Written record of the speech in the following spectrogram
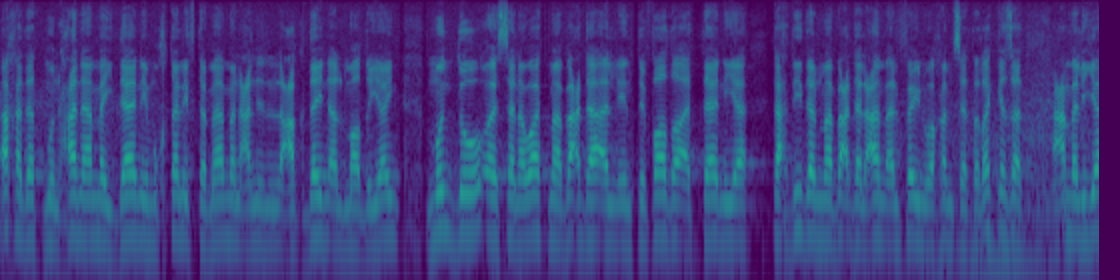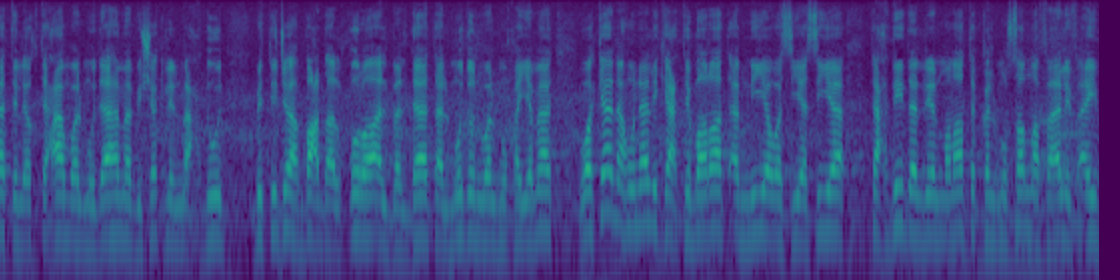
أخذت منحنى ميداني مختلف تماما عن العقدين الماضيين منذ سنوات ما بعد الانتفاضة الثانية تحديدا ما بعد العام 2005 تركزت عمليات الاقتحام والمداهمة بشكل محدود باتجاه بعض القرى البلدات المدن والمخيمات. وكان هنالك اعتبارات أمنية وسياسية تحديدا للمناطق المصنفة ألف أي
